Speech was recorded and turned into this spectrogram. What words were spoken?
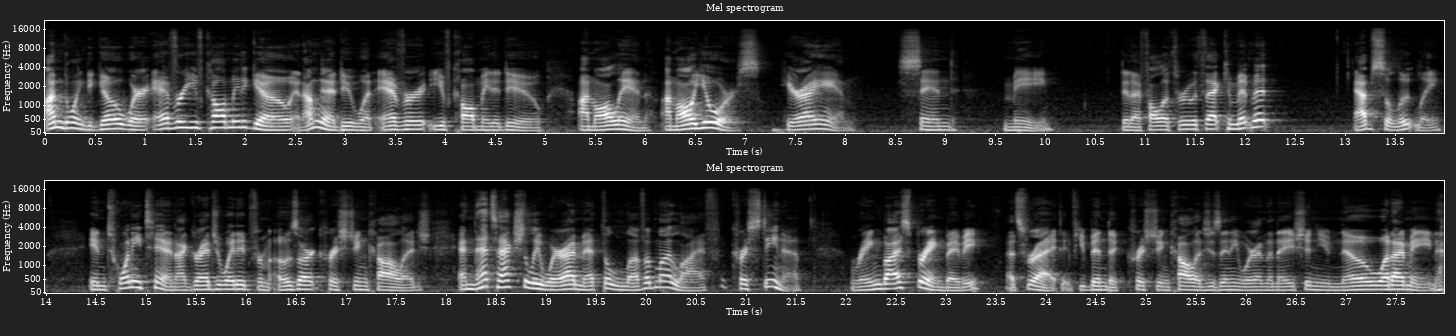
I'm going to go wherever you've called me to go, and I'm going to do whatever you've called me to do. I'm all in. I'm all yours. Here I am. Send me. Did I follow through with that commitment? Absolutely. In 2010, I graduated from Ozark Christian College, and that's actually where I met the love of my life, Christina. Ring by spring, baby. That's right. If you've been to Christian colleges anywhere in the nation, you know what I mean.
